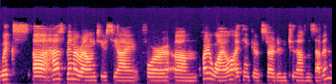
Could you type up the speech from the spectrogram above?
WICS uh, has been around UCI for um, quite a while. I think it started in 2007,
